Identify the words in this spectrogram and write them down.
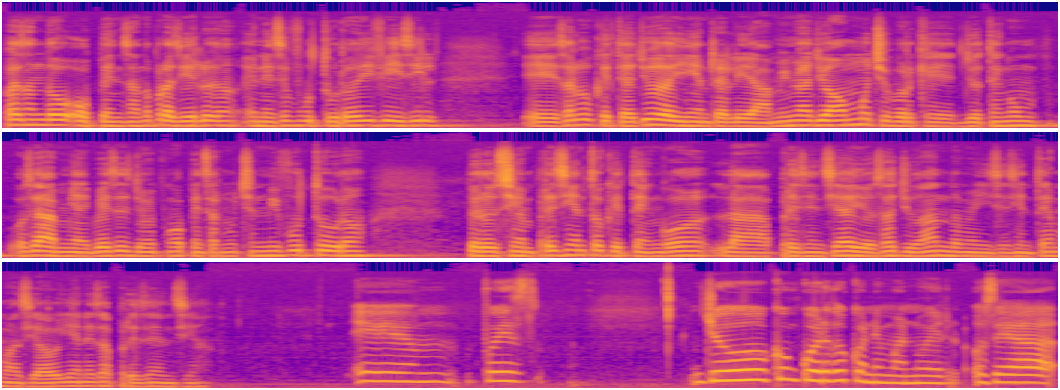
pasando o pensando, por así decirlo, en ese futuro difícil, es algo que te ayuda y en realidad a mí me ha ayudado mucho porque yo tengo, o sea, a mí hay veces yo me pongo a pensar mucho en mi futuro pero siempre siento que tengo la presencia de Dios ayudándome y se siente demasiado bien esa presencia. Em, pues yo concuerdo con Emanuel, o sea,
